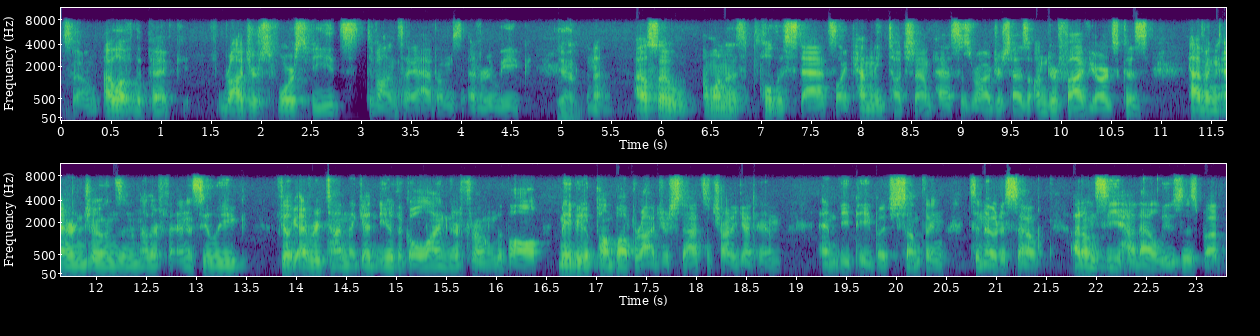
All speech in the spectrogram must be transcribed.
so I love the pick. Rodgers force feeds Davante Adams every week. Yeah. And I also I want to pull the stats like how many touchdown passes Rodgers has under five yards because having Aaron Jones in another fantasy league, I feel like every time they get near the goal line, they're throwing the ball, maybe to pump up Rodgers' stats to try to get him MVP, but just something to notice. So I don't see how that loses, but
